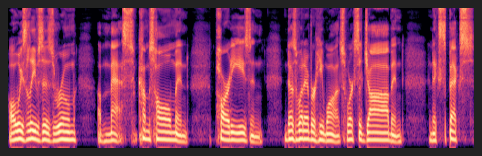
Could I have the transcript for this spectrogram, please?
Always leaves his room a mess. Comes home and parties and does whatever he wants. Works a job and and expects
